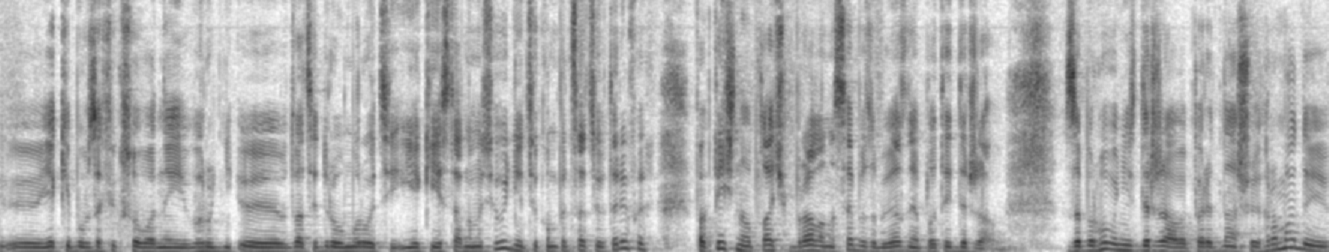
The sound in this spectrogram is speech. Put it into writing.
е, який був зафіксований в грудні е, в 2022 році, і який станом на сьогодні, цю компенсацію в тарифах фактично оплачу брала на себе зобов'язання платити держава. Заборгованість держави перед нашою громадою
